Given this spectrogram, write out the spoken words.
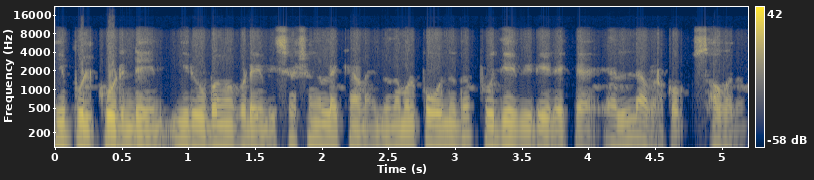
ഈ പുൽക്കൂടിന്റെയും ഈ രൂപങ്ങളുടെയും വിശേഷങ്ങളിലേക്കാണ് ഇന്ന് നമ്മൾ പോകുന്നത്. പുതിയ വീഡിയോയിലേക്ക് എല്ലാവർക്കും സ്വാഗതം.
